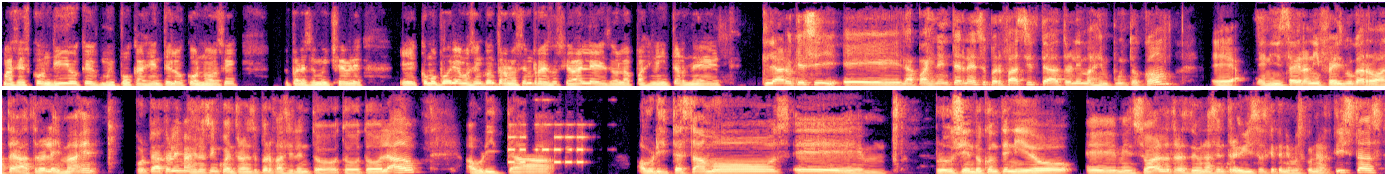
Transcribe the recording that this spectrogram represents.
más escondido, que muy poca gente lo conoce. Me parece muy chévere. Eh, ¿cómo podríamos encontrarlos en redes sociales o la página de internet? Claro que sí, eh, la página de internet es súper fácil, teatrodelaimagen.com, eh, en Instagram y Facebook arroba teatro de la imagen, por teatro de la imagen nos encuentran súper fácil en todo, todo, todo lado. Ahorita, ahorita estamos eh, produciendo contenido eh, mensual a través de unas entrevistas que tenemos con artistas.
